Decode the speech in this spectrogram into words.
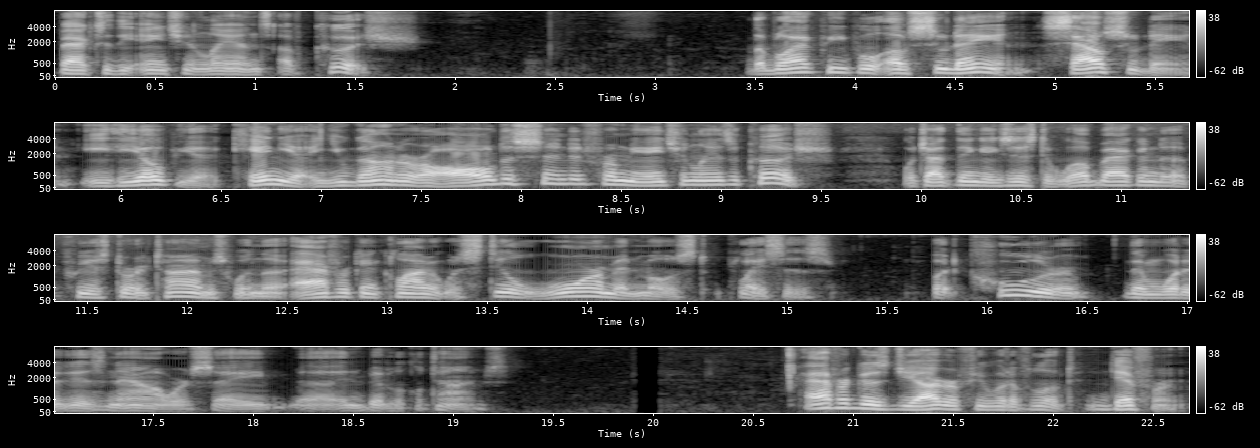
back to the ancient lands of Kush. The black people of Sudan, South Sudan, Ethiopia, Kenya, and Uganda are all descended from the ancient lands of Kush which I think existed well back in the prehistoric times when the African climate was still warm in most places, but cooler than what it is now, or say uh, in biblical times. Africa's geography would have looked different.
